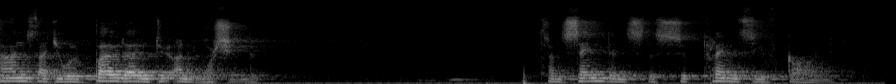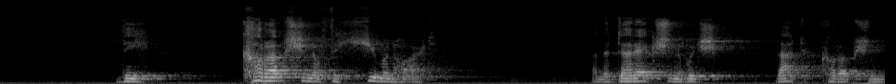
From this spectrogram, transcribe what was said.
hands that you will bow down to and worship transcendence, the supremacy of God, the corruption of the human heart, and the direction which that corruption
